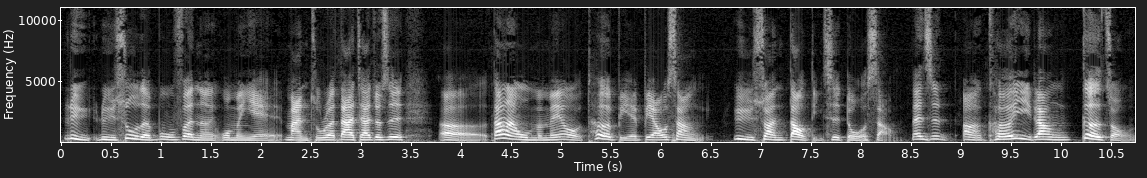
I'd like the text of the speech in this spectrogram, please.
旅旅宿的部分呢，我们也满足了大家，就是呃，当然我们没有特别标上预算到底是多少，但是呃，可以让各种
